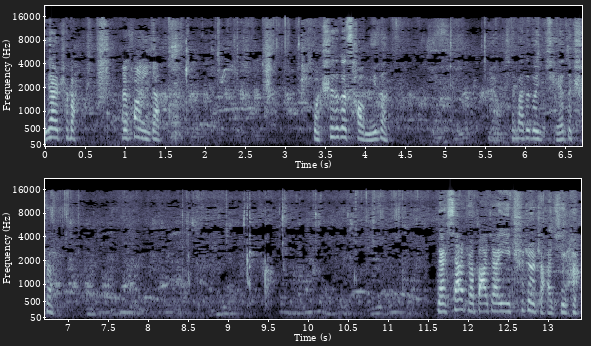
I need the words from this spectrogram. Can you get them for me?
等一下吃吧，再放一下。我吃这个炒米粉。哎我先把这个茄子吃了。来下着八加一吃这炸鸡哈。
